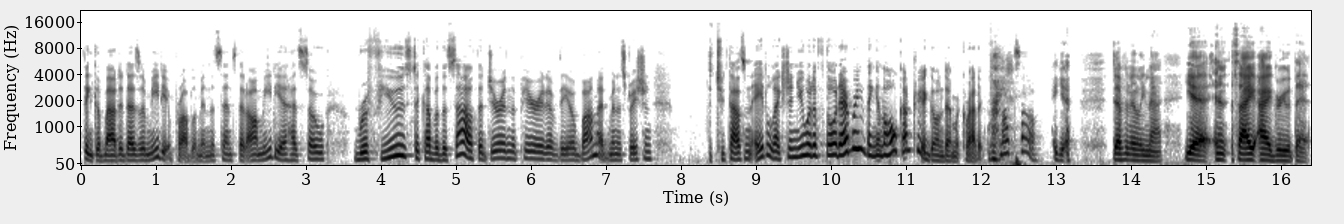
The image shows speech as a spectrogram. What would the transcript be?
think about it as a media problem in the sense that our media has so refused to cover the South that during the period of the Obama administration, the 2008 election, you would have thought everything in the whole country had gone Democratic. Right. Not so. yeah, definitely not. Yeah, and so I, I agree with that.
